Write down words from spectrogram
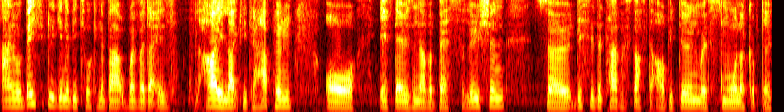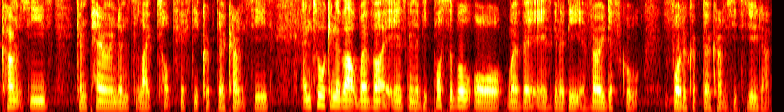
and we're basically going to be talking about whether that is highly likely to happen or if there is another best solution. So this is the type of stuff that I'll be doing with smaller cryptocurrencies, comparing them to like top 50 cryptocurrencies and talking about whether it is going to be possible or whether it is going to be a very difficult for the cryptocurrency to do that.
